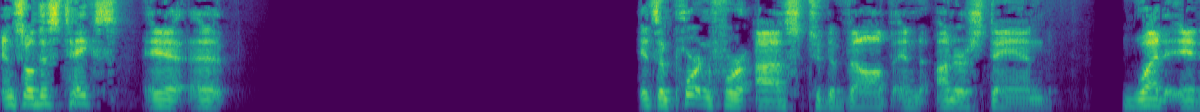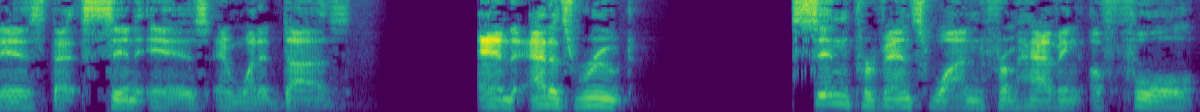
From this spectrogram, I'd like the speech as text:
And so this takes a, a, it's important for us to develop and understand what it is that sin is and what it does. And at its root, sin prevents one from having a full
